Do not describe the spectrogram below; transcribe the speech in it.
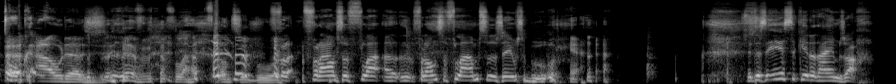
stokoude Vla- Franse boer. Fra- Vlaamse, Vla- eh, een Franse, Vlaamse, Zeeuwse boer. Het is de eerste keer dat hij hem zag.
